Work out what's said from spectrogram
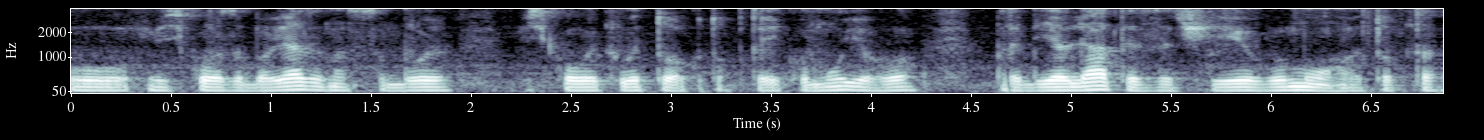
у військовозобов'язаного з собою військовий квиток, тобто і кому його пред'являти за чиєю вимогою. Тобто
